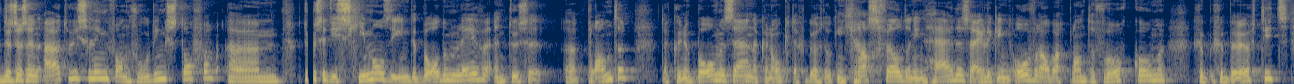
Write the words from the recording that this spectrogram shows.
Dus er is een uitwisseling van voedingsstoffen um, tussen die schimmels die in de bodem leven en tussen planten. Dat kunnen bomen zijn, dat, kan ook, dat gebeurt ook in grasvelden, in heiden, eigenlijk in overal waar planten voorkomen ge gebeurt dit.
